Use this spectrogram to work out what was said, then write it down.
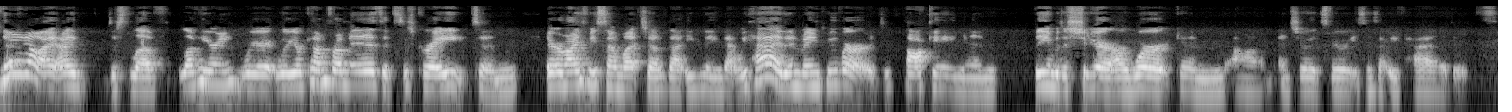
No, no, no. I, I just love love hearing where where your come from is. It's just great, and it reminds me so much of that evening that we had in Vancouver, just talking and being able to share our work and um, and share the experiences that we've had. It's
